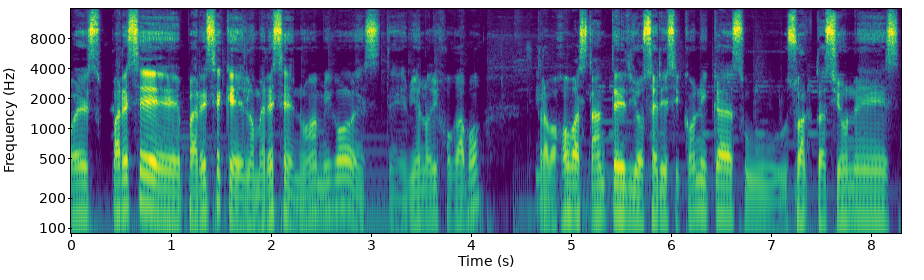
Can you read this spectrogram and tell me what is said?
Pues parece, parece que lo merece, ¿no, amigo? Este, bien lo dijo Gabo. Sí. Trabajó bastante, dio series icónicas, su, su actuación es.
